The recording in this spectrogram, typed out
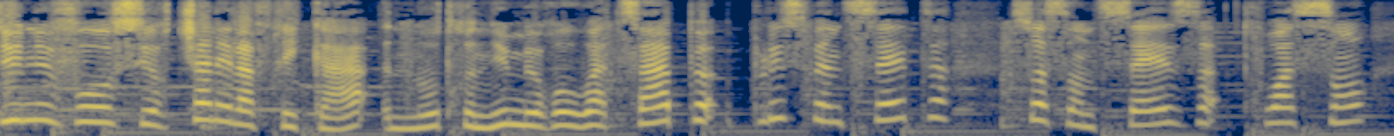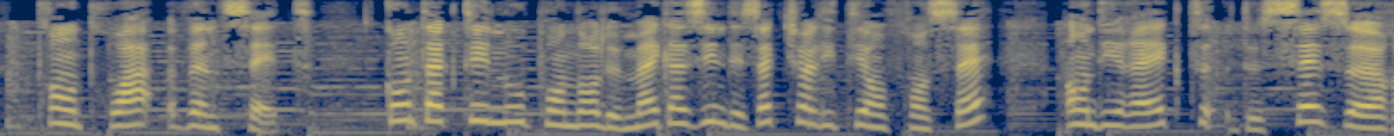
Du nouveau sur Channel Africa, notre numéro WhatsApp plus 27 76 333 27. Contactez-nous pendant le magazine des actualités en français en direct de 16h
